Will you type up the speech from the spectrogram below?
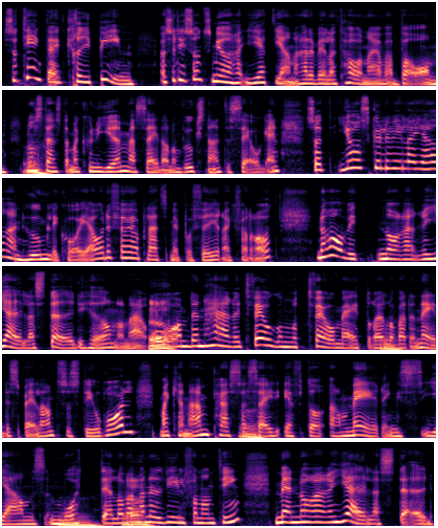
så tänkte jag ett kryp in. Alltså det är sånt som jag jättegärna hade velat ha när jag var barn. Någonstans där man kunde gömma sig där de vuxna inte såg en. Så att jag skulle vilja göra en humlekoja och det får jag plats med på fyra kvadrat. Nu har vi några rejäla stöd i hörnorna och om den här är två gånger två meter eller vad den är, det spelar inte så stor roll. Man kan anpassa sig efter armeringsjärnsmått eller vad man nu vill för någonting. Men några rejäla stöd.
